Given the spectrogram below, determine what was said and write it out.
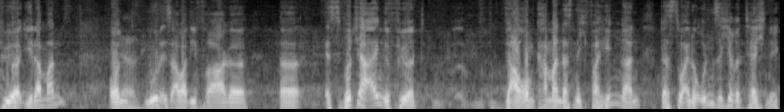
für jedermann. Und Ja. nun ist aber die Frage, äh, es wird ja eingeführt. Warum kann man das nicht verhindern, dass so eine unsichere Technik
